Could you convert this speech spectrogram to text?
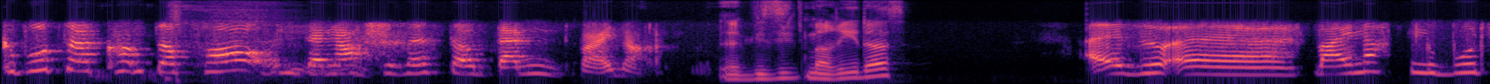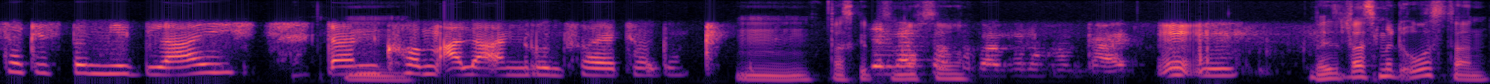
Geburtstag kommt davor und danach Silvester und dann Weihnachten. Äh, Wie sieht Marie das? Also äh, Weihnachten, Geburtstag ist bei mir gleich. Dann Hm. kommen alle anderen Feiertage. Mhm. Was gibt's noch so? ist aber immer noch am. Mhm. Was mit Ostern?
